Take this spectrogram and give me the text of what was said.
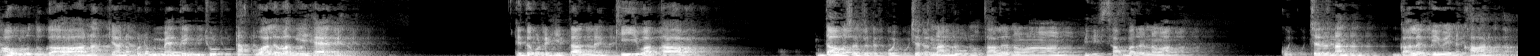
අවුරුදු ගානක් යනකොට මැදින් චුට්ටක් වල වගේ හැරෙන. එතකොට හිතන්න කී වතාවක් දවසකට කොච්චර නල්ලුණු තලනවා මිරිස් සබරනවා කොච්චරනං ගල ගෙවෙන කාරණාව.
